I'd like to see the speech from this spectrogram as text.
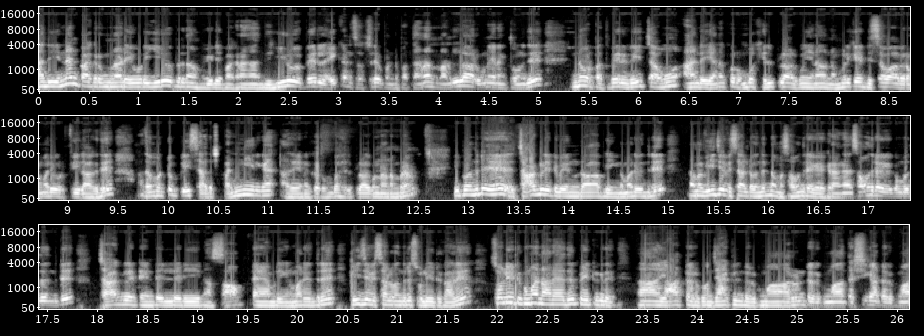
அது என்னன்னு பாக்குறதுக்கு முன்னாடி ஒரு இருபது பேர் தான் வீடியோ பாக்குறாங்க. அந்த இருபது பேர் லைக் அண்ட் சப்ஸ்கிரைப் பண்ணிட்டு பார்த்தாங்கன்னா நல்லா இருக்கும்னு எனக்கு தோணுது. இன்னும் ஒரு பத்து பேர் ரீச் ஆகும். அண்ட் எனக்கும் ரொம்ப ஹெல்ப்ஃபுல்லா இருக்கும். ஏன்னா நம்மளுக்கே டிசர்வ் ஆகுற மாதிரி ஒரு ஃபீல் ஆகுது. அதை மட்டும் ப்ளீஸ் அதை பண்ணிருக்கேன் அது எனக்கு ரொம்ப ஹெல்ப்ஃபுல்லா இருக்கும் நான் நம்புறேன். இப்போ வந்துட்டு சாக்லேட் வேணும்டா அப்படிங்கிற மாதிரி வந்துட்டு நம்ம விஜய் விசால்ட்ட வந்து நம்ம சௌந்தர்யா கேட்கறாங்க சௌந்தர்யா கேட்கும்போது வந்துட்டு சாக்லேட் என்கிட்ட இல்லடி நான் சாப்பிட்டேன் அப்படிங்கிற மாதிரி வந்துட்டு விஜய் விசால் வந்துட்டு சொல்லிட்டு இருக்காரு சொல்லிட்டு இருக்கும்போது நிறைய இது போயிட்டு இருக்குது. யார்கிட்ட இருக்கும்? ஜாக்லின் இருக்குமா? அருண்கிட்ட இருக்குமா? தர்ஷிகாட்ட இருக்குமா?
